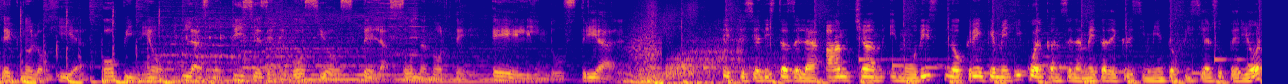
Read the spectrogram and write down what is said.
tecnología, opinión, las noticias de negocios de la zona norte, el industrial. Especialistas de la AmCham y Moody's no creen que México alcance la meta de crecimiento oficial superior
